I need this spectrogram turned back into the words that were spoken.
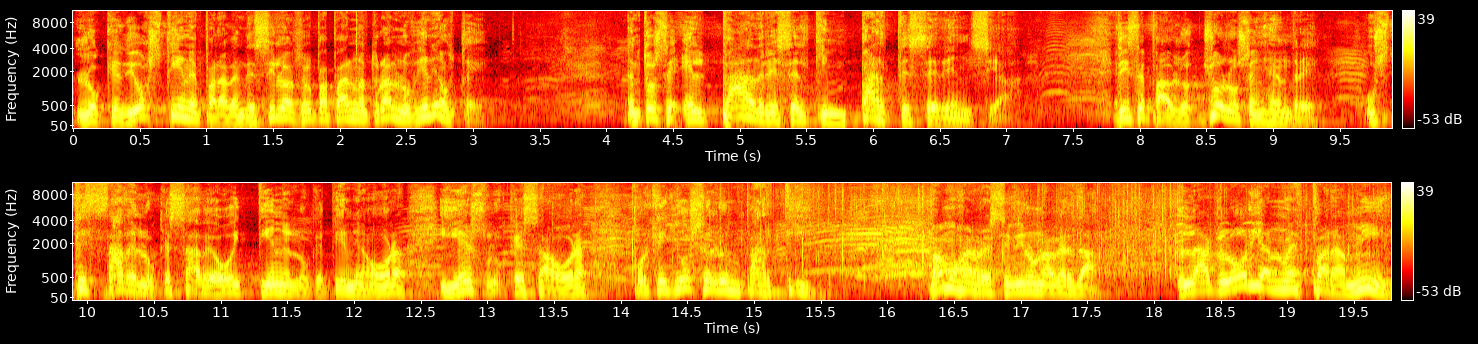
lo que Dios tiene para bendecirlo a su papá natural no viene a usted. Entonces el Padre es el que imparte esa herencia. Dice Pablo, yo los engendré. Usted sabe lo que sabe hoy, tiene lo que tiene ahora y es lo que es ahora, porque yo se lo impartí. Vamos a recibir una verdad. La gloria no es para mí,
